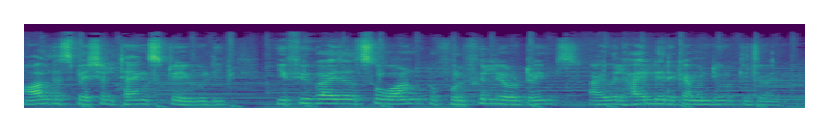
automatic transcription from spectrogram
All the special thanks to AVD. If you guys also want to fulfill your dreams, I will highly recommend you to join.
